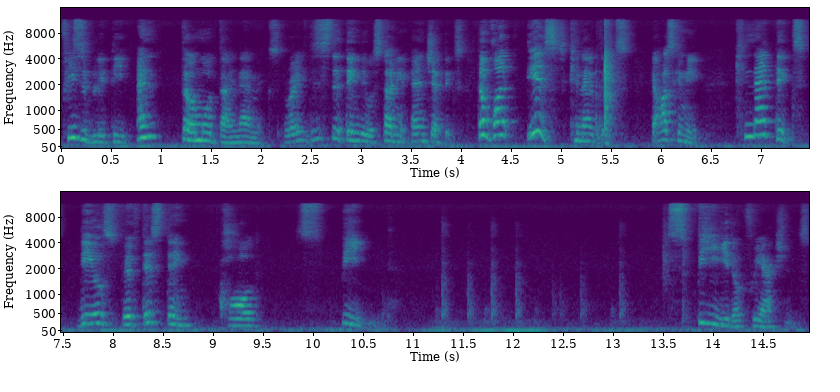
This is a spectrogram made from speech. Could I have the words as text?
feasibility and thermodynamics, right? This is the thing they will study energetics. Then what is kinetics? You're asking me. Kinetics deals with this thing called speed speed of reactions.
